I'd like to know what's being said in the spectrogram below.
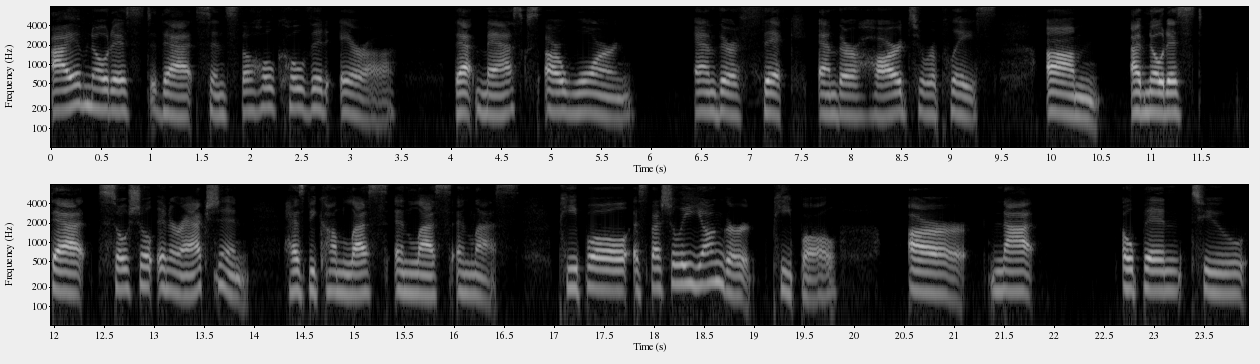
I have noticed that since the whole COVID era, that masks are worn and they're thick and they're hard to replace. Um, I've noticed that social interaction has become less and less and less. People, especially younger people, are not open to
